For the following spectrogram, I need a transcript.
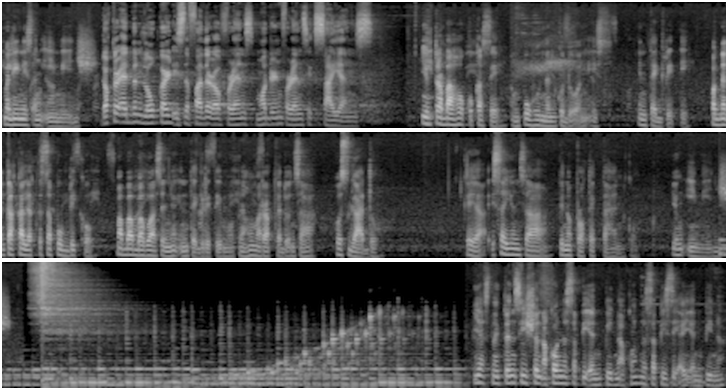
malinis ang image. Dr. Edmund Locard is the father of forens- modern forensic science. Yung trabaho ko kasi, ang puhunan ko doon is integrity. Pag nagkakalat ka sa publiko, mababawasan yung integrity mo na humarap ka doon sa husgado. Kaya isa yun sa pinoprotektahan ko, yung image. Yes, nag-transition ako, nasa PNP na ako, nasa PCINP na.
